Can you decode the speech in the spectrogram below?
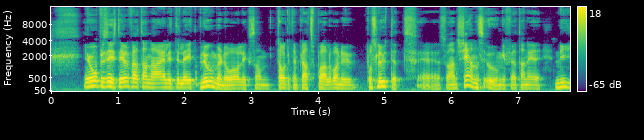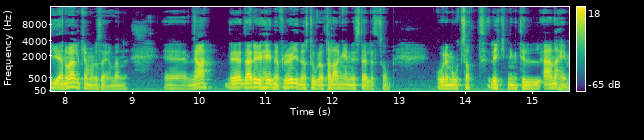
jo precis. Det är väl för att han är lite late bloomer då och liksom tagit en plats på allvar nu på slutet. Så han känns ung för att han är ny i NHL kan man väl säga. Men eh, ja, det, där är ju Hayden Fleury den stora talangen istället som går i motsatt riktning till Anaheim.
